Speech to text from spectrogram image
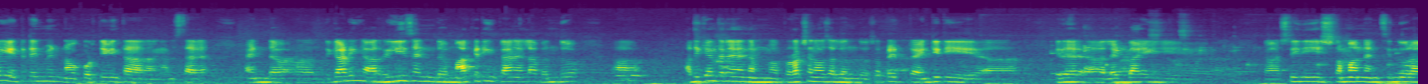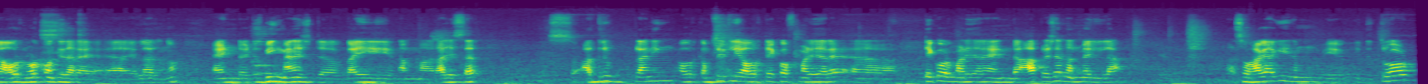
ಆಗಿ ಎಂಟರ್ಟೈನ್ಮೆಂಟ್ ನಾವು ಕೊಡ್ತೀವಿ ಅಂತ ನನಗೆ ಅನಿಸ್ತಾ ಇದೆ. ಆ್ಯಂಡ್ ರಿಗಾರ್ಡಿಂಗ್ ಆ ರಿಲೀಸ್ ಆ್ಯಂಡ್ ಮಾರ್ಕೆಟಿಂಗ್ ಪ್ಲ್ಯಾನ್ ಎಲ್ಲ ಬಂದು ಅದಕ್ಕೆ ಅಂತಲೇ ನಮ್ಮ ಪ್ರೊಡಕ್ಷನ್ ಹೌಸಲ್ಲಿ ಒಂದು ಸಪ್ರೇಟ್ ಎಂಟಿಟಿ ಇದೆ led by Shrinish Shraman and Sindhura ಅವ್ರು ನೋಡ್ಕೊತಿದ್ದಾರೆ ಎಲ್ಲದನ್ನು. And it is being managed by ನಮ್ಮ ರಾಜೇಶ್ ಸರ್ ಸೊ ಅದ್ರ ಪ್ಲಾನಿಂಗ್ ಅವ್ರು ಕಂಪ್ಲೀಟ್ಲಿ ಅವ್ರು ಟೇಕ್ ಆಫ್ ಮಾಡಿದ್ದಾರೆ ಟೇಕ್ ಓವರ್ ಮಾಡಿದ್ದಾರೆ ಆ್ಯಂಡ್ ಆ ಪ್ರೆಷರ್ ನನ್ನ ಮೇಲಿಲ್ಲ. ಸೊ ಹಾಗಾಗಿ ನಮ್ಮ ಇದು throughout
